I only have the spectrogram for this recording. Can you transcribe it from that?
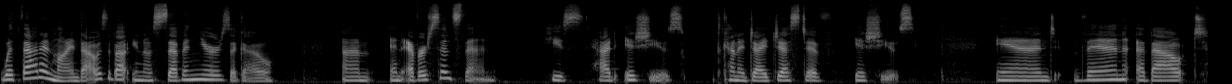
with that in mind, that was about, you know, seven years ago. Um, and ever since then, he's had issues, kind of digestive issues. And then about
